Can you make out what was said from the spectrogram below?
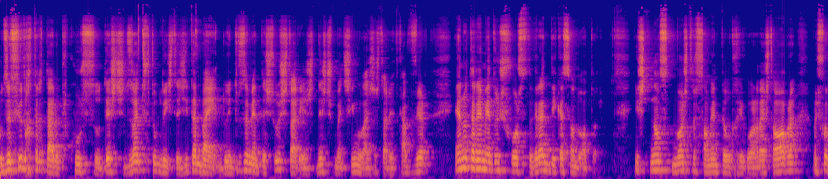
O desafio de retratar o percurso destes 18 futebolistas e também do entrosamento das suas histórias nestes momentos singulares da história de Cabo Verde é notariamente um esforço de grande dedicação do autor. Isto não se demonstra somente pelo rigor desta obra, mas foi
